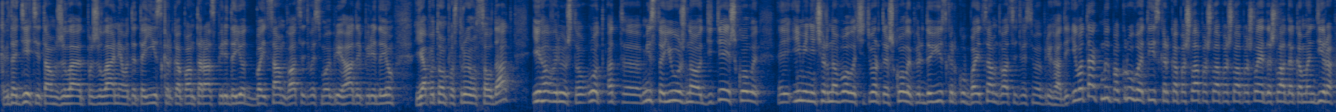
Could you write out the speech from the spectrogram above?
когда дети там желают пожелания, вот эта искорка, пан Тарас передает бойцам 28-й бригады, передаем. Я потом построил солдат и говорю, что вот от э, места Южного, детей школы э, имени Черновола, 4 школы, передаю искорку бойцам 28-й бригады. И вот так мы по кругу, эта искорка пошла, пошла, пошла, пошла и дошла до командира.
